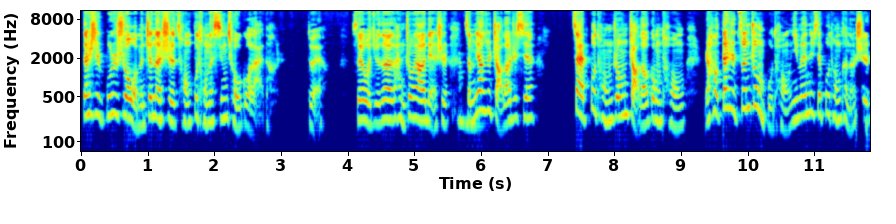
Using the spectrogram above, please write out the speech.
但是不是说我们真的是从不同的星球过来的？对，所以我觉得很重要一点是怎么样去找到这些。在不同中找到共同，然后但是尊重不同，因为那些不同可能是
